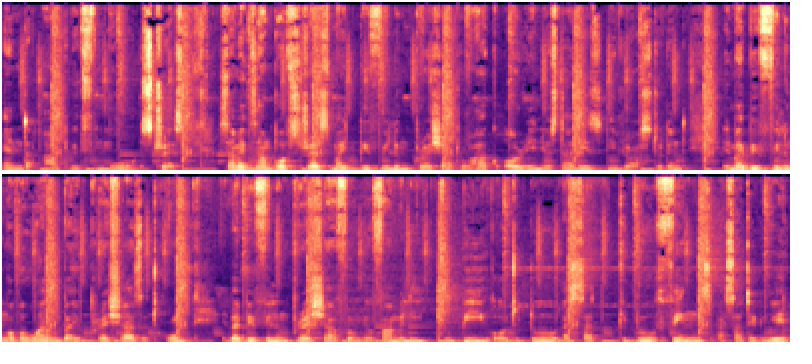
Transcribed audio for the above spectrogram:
end up with more stress. Some example of stress might be feeling pressure at work or in your studies if you're a student. It might be feeling overwhelmed by pressures at home. It might be feeling pressure from your family to be or to do a to do things a certain way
